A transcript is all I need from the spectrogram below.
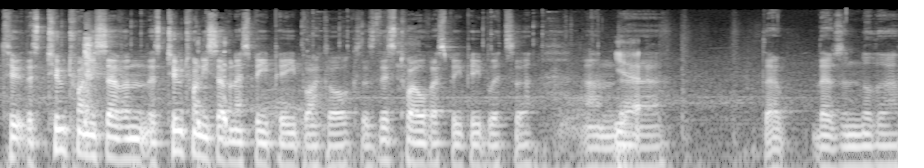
Two, there's 227. There's 227 SPP Black Orcs. There's this 12 SPP Blitzer, and Yeah. uh, there, there's another.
